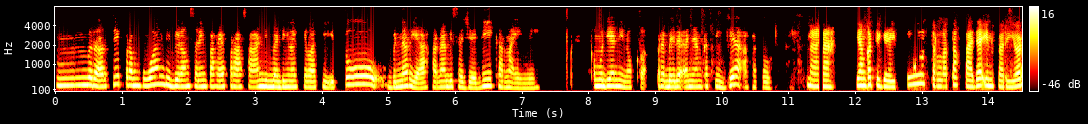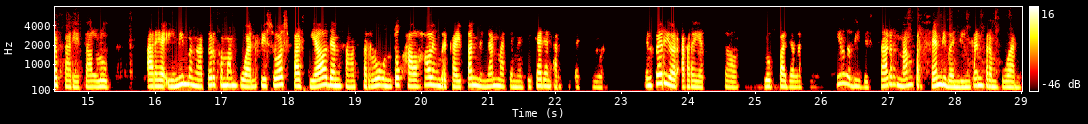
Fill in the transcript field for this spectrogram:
berarti perempuan dibilang sering pakai perasaan dibanding laki-laki itu benar ya, karena bisa jadi karena ini. Kemudian Nino, perbedaan yang ketiga apa tuh? Nah, yang ketiga itu terletak pada inferior parietal lobe. Area ini mengatur kemampuan visual spasial dan sangat perlu untuk hal-hal yang berkaitan dengan matematika dan arsitektur. Inferior parietal lobe pada laki-laki lebih besar 6% dibandingkan perempuan.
